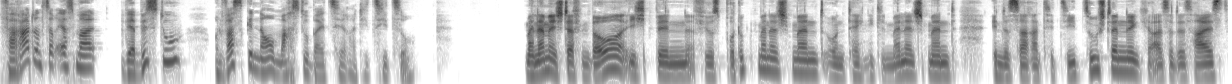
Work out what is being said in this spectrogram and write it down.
verrat uns doch erstmal, wer bist du und was genau machst du bei Ceratizid so? Mein Name ist Steffen Bauer. Ich bin fürs Produktmanagement und Technical Management in der Saratizid zuständig. Also das heißt,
